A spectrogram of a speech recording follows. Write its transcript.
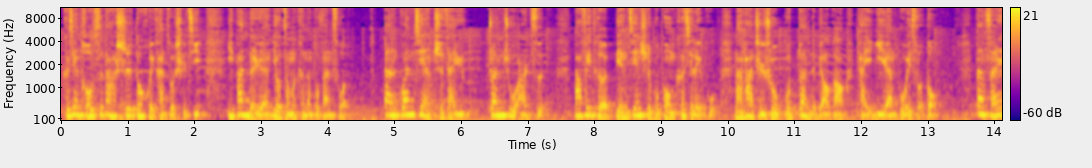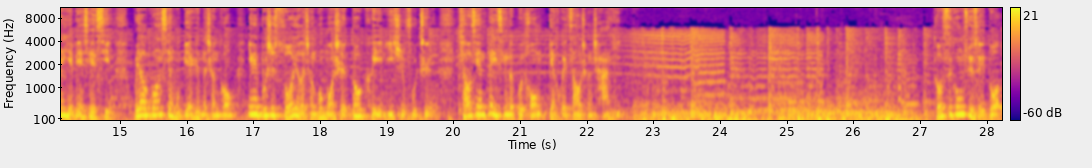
可见投资大师都会看错时机，一般的人又怎么可能不犯错？但关键是在于专注二字。巴菲特便坚持不碰科技类股，哪怕指数不断的飙高，他也依然不为所动。但凡人也别泄气，不要光羡慕别人的成功，因为不是所有的成功模式都可以移植复制，条件背景的不同便会造成差异。投资工具虽多，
